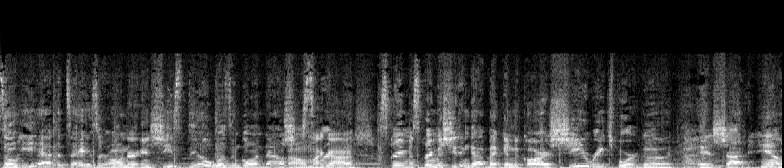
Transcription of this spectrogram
So he had the taser on her, and she still wasn't going down. She Oh, my screaming, gosh. screaming, screaming. She didn't got back in the car. She reached for a gun and shot him.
